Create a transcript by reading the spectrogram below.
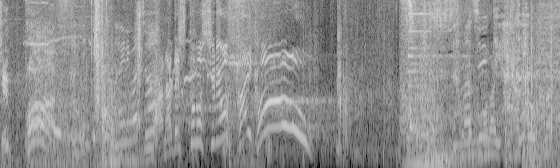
出発!参りましょうマナとの狩猟最高!凄まじい気迫。を放つ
